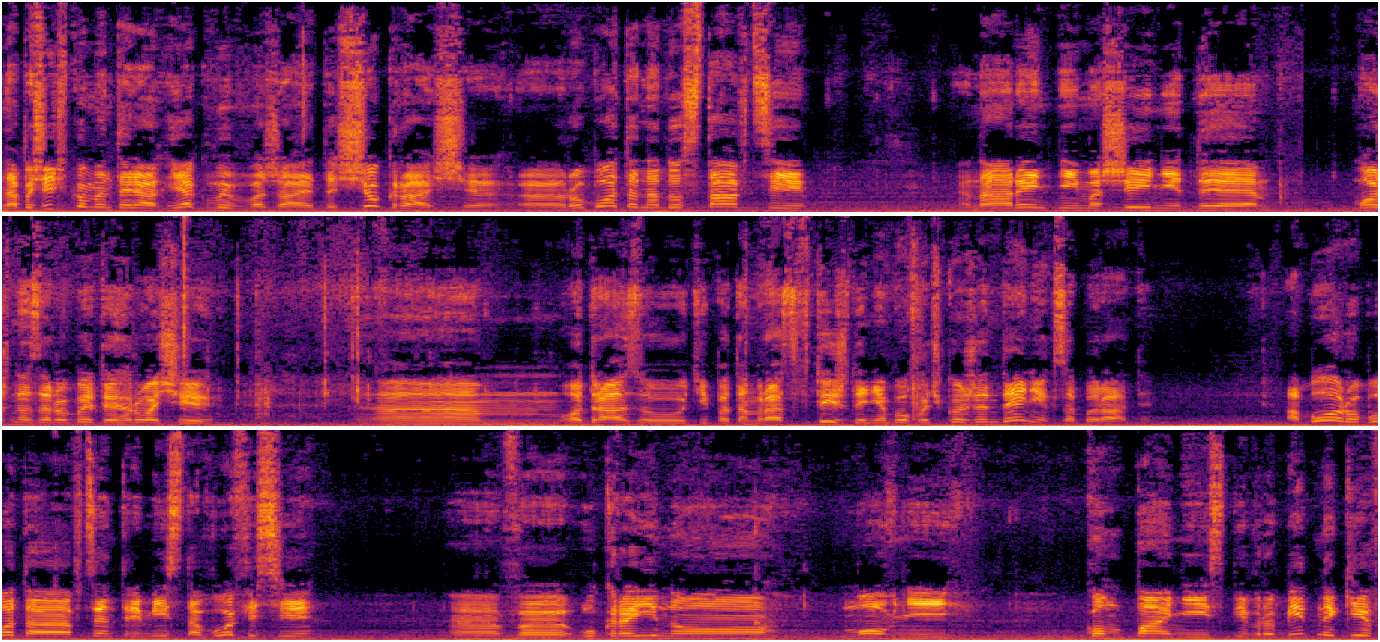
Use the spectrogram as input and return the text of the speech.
напишіть в коментарях, як ви вважаєте, що краще: Е, робота на доставці на орендній машині, де можна заробити гроші ем, одразу, типа там раз в тиждень або хоч кожен день їх забирати. Або робота в центрі міста в офісі е, в україномовній компанії співробітників.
